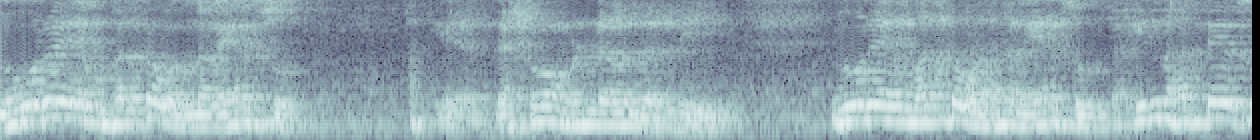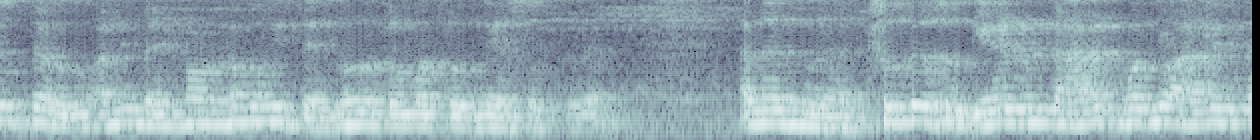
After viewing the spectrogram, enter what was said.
ನೂರ ಎಂಬತ್ತ ಒಂದನೆಯ ಸೂಕ್ತ. ದಶಮ ಮಂಡಲದಲ್ಲಿ ನೂರ ಮತ್ತು ಒಂದನೇ ಸೂಕ್ತ? ಇನ್ನು ಹತ್ತೇ ಸೂಕ್ತ ಹೇಳೋದು. ಅಲ್ಲಿಂದ ಹಿಡ್ಕೊಂಡು ಹೋಗಿದ್ದೆ ನೂರ ತೊಂಬತ್ತೊಂದನೇ ಸೂಕ್ತದೆ ಅದನ್ನು ಕ್ಷುದ್ರ ಸೂಕ್ತ. ಏಳರಿಂದ ಆರಕ್ಕೆ ಬಂದು, ಆರರಿಂದ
